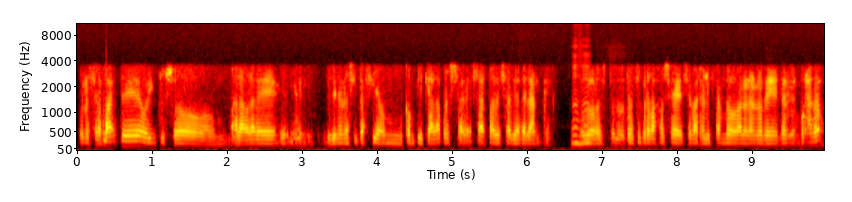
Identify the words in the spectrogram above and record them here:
por nuestra parte o incluso a la hora de, tener una situación complicada pues poder salir adelante. Todo, esto, todo este trabajo se, se va realizando a lo largo de, la temporada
